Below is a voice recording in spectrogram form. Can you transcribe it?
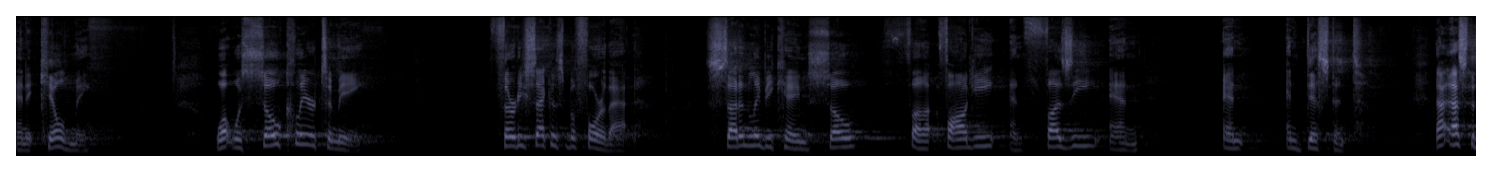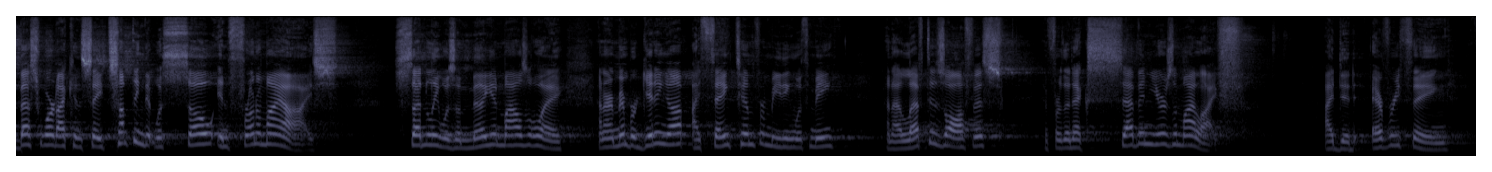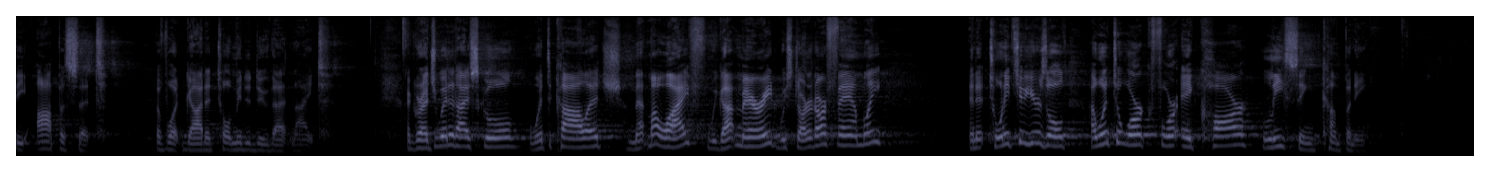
And it killed me. What was so clear to me 30 seconds before that suddenly became so fo- foggy and fuzzy and, and, and distant. That, that's the best word I can say. Something that was so in front of my eyes suddenly was a million miles away. And I remember getting up, I thanked him for meeting with me, and I left his office, and for the next seven years of my life, I did everything the opposite of what God had told me to do that night. I graduated high school, went to college, met my wife, we got married, we started our family, and at 22 years old, I went to work for a car leasing company.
